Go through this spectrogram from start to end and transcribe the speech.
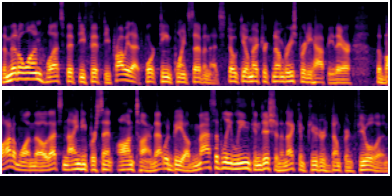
The middle one, well, that's 50-50. Probably that 14.7, that stoichiometric number, he's pretty happy there. The bottom one, though, that's 90% on time. That would be a massively lean condition, and that computer's dumping fuel in.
